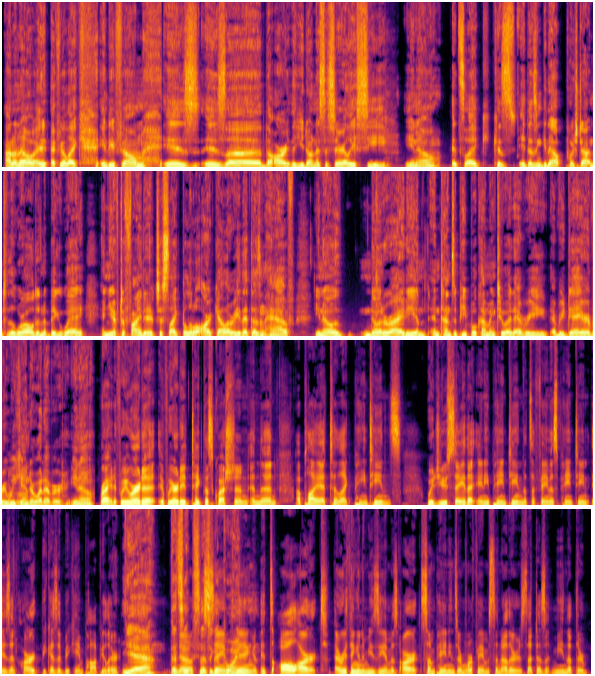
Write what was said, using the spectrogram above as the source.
I don't know. I, I feel like indie film is, is, uh, the art that you don't necessarily see, you know? It's like, cause it doesn't get out, pushed out into the world in a big way and you have to find it. It's just like the little art gallery that doesn't have, you know, notoriety and, and tons of people coming to it every, every day or every weekend or whatever, you know? Right. If we were to if we were to take this question and then apply it to like paintings, would you say that any painting that's a famous painting isn't art because it became popular? Yeah. That's you know, a, it's the that's a same good point. thing. It's all art. Everything in a museum is art. Some paintings are more famous than others. That doesn't mean that they're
